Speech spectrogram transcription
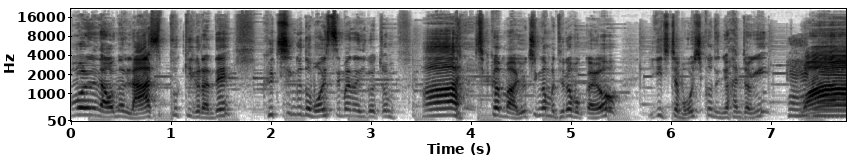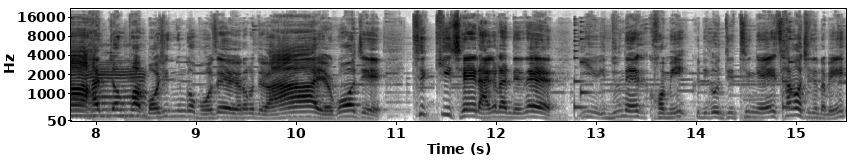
이번에 나오는 라스푸키 그란데 그 친구도 멋있으면은 이거 좀 아 잠깐만 요 친구 한번 들어볼까요? 이게 진짜 멋있거든요 한정이? 와 한정판 멋있는 거 보세요 여러분들. 아 요거지 특히 제 라그란 데는 이 눈에 그 거미 그리고 이 등에 상어 지느러미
